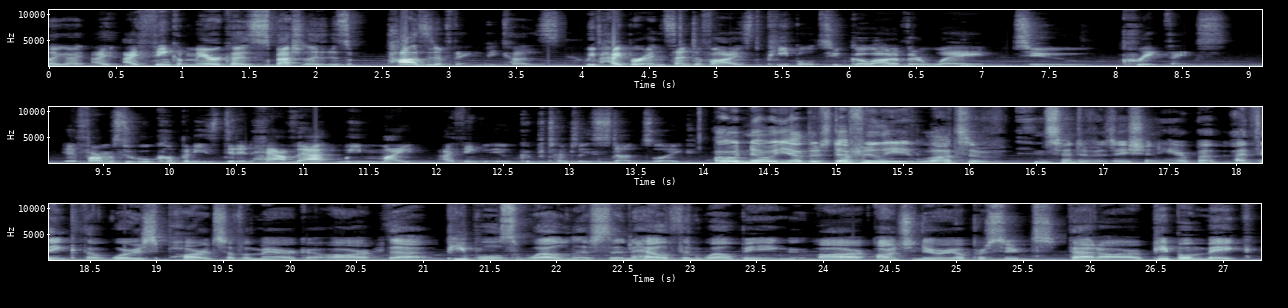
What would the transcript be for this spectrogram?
Like I, I, think America is special is a positive thing because we've hyper incentivized people to go out of their way to create things. If pharmaceutical companies didn't have that, we might I think it could potentially stunt like Oh no, yeah, there's definitely lots of incentivization here, but I think the worst parts of America are that people's wellness and health and well-being are entrepreneurial pursuits that are people make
